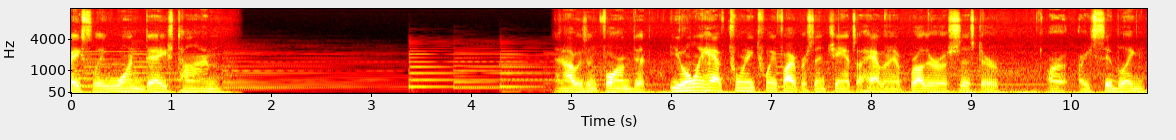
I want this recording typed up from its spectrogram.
basically one day's time. And I was informed that you only have 20, 25% chance of having a brother or sister or, or a sibling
